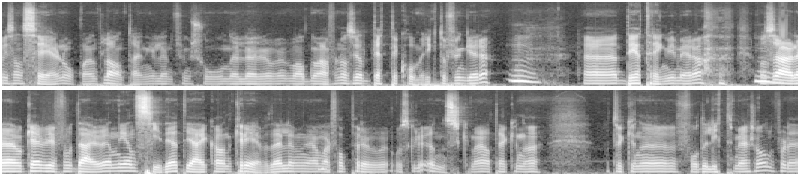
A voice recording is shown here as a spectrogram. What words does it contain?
hvis han ser noe på en plantegning eller en funksjon eller hva det nå er for noe, og sier at dette kommer ikke til å fungere. Mm. Uh, det trenger vi mer av. og så er det ok, får, det er jo en gjensidighet. Jeg kan kreve det, eller jeg i hvert fall prøve å skulle ønske meg at jeg kunne at vi kunne få det litt mer sånn. For det,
